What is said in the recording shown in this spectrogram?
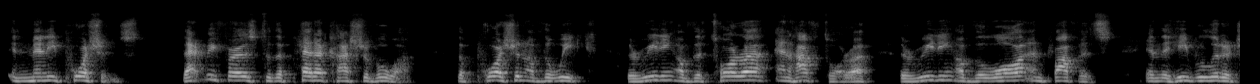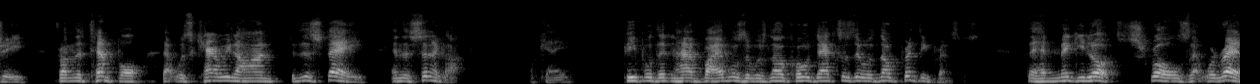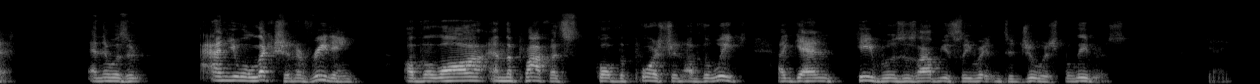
in many portions. That refers to the Perek HaShavua, the portion of the week, the reading of the Torah and Haftorah, the reading of the law and prophets in the Hebrew liturgy from the temple that was carried on to this day in the synagogue. Okay. People didn't have Bibles. There was no codexes. There was no printing presses. They had Megillot, scrolls that were read. And there was an annual lection of reading of the law and the prophets called the portion of the week. Again, Hebrews is obviously written to Jewish believers. Okay.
